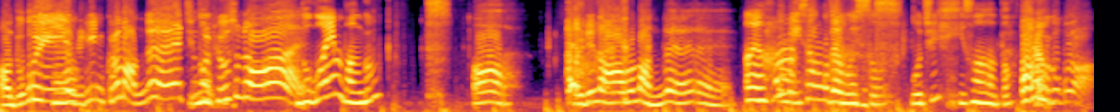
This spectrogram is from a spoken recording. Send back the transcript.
아 누구임? 어? 린 그러면 안 돼. 친구를 누- 비웃으면. 누구임 방금? 아 아, 린아 그러면 안 돼. 아니 한 너무 이상한 거 있어. 뭐지? 이상하다. 아 이거 뭐야?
